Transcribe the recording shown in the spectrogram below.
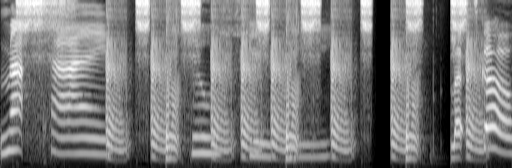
Nap time. Let's go.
